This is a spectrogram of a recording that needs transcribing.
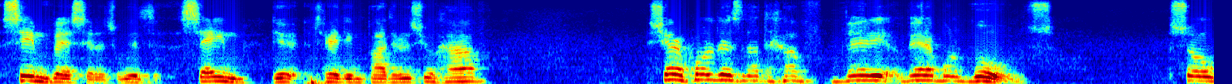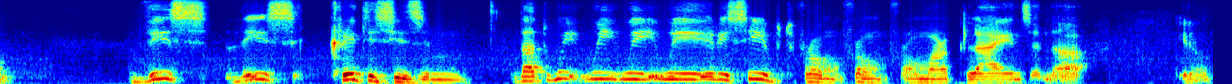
same vessels with same trading patterns, you have shareholders that have very variable goals. So this, this criticism that we, we, we, we received from, from, from our clients and our you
